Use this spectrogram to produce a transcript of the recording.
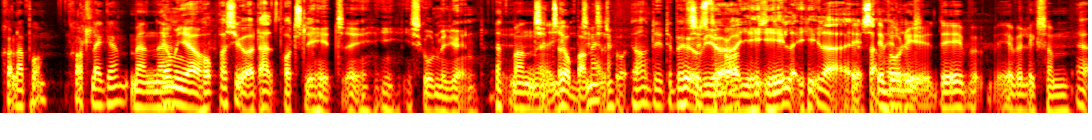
kolla på, kartlägga. Men, Ja eh, men jag hoppas ju att all brottslighet eh, i, i skolmiljön Att man, eh, eh, jobbar med det. Ja det, det behöver vi göra i, i hela, i hela det, det, samhället. borde ju, det är väl liksom, Ja.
